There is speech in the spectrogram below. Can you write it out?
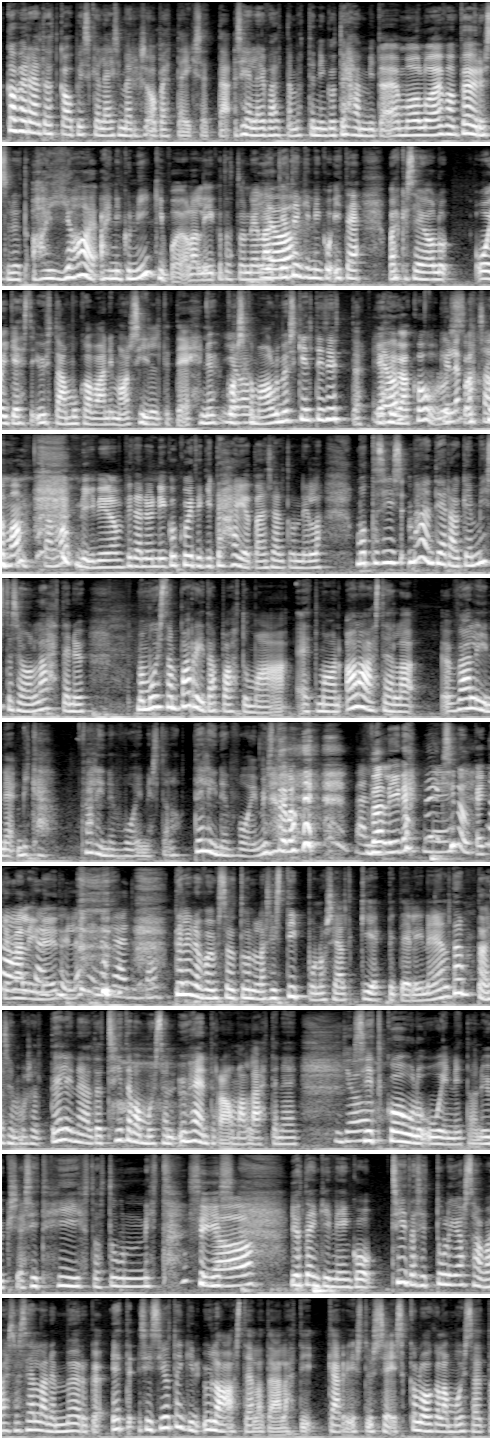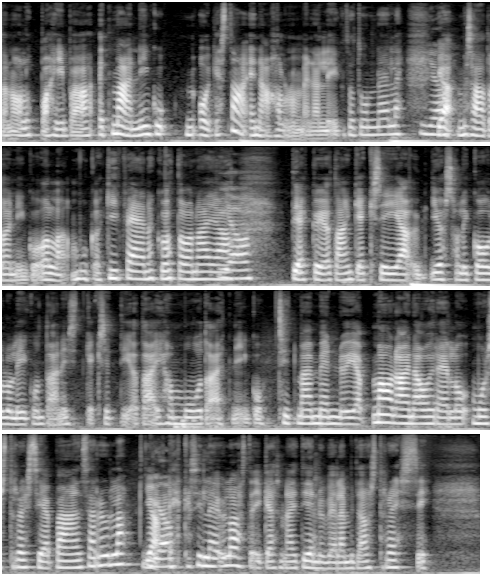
kavereilta, jotka opiskelee esimerkiksi opettajiksi, että siellä ei välttämättä niinku tehdä mitään. Ja mä oon ollut aivan pöyristynyt, että ai jaa, ai niinku niinkin voi olla liikuntatunnilla. Et Joo. jotenkin niinku itse, vaikka se ei ollut oikeasti yhtään mukavaa, niin mä oon silti tehnyt, Joo. koska mä oon ollut myös kiltti tyttö ja Joo, hyvä koulussa. Kyllä, sama, sama. niin, niin on pitänyt niinku kuitenkin tehdä jotain siellä tunnilla. Mutta siis mä en tiedä oikein, mistä se on lähtenyt. Mä muistan pari tapahtumaa, että mä oon ala-asteella väline, mikä? Välinevoimistelu. Telinevoimistelu. Väline. Niin. Siinä on kaikki no, välineitä. Kyllä, siinä käytetään. Telinevoimistelutunnilla siis tippunut sieltä kieppitelineeltä tai semmoiselta telineeltä, että siitä mä muistan yhden trauman lähteneen. Joo. Sitten kouluuinnit on yksi ja sitten hiihtotunnit. Siis Joo. jotenkin niinku, siitä sitten tuli jossain vaiheessa sellainen mörkö, että siis jotenkin yläasteella tämä lähti kärjistyä seiskaluokalla, muista, että on ollut pahimpaa, että mä en niinku oikeastaan enää halunnut mennä liikuntatunneille. Joo. Ja mä saatoin niinku olla muka kipeänä kotona ja Joo. tiedätkö, jotain keksiä, ja jos oli koululiikuntaa, niin sitten keksittiin jotain ihan muuta, että niinku, sit mä en mennyt, ja mä oon aina oireillut mun stressiä päänsäryllä, ja Joo. ehkä silleen yläasteikäisenä ei tiennyt vielä, mitä on stressi,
